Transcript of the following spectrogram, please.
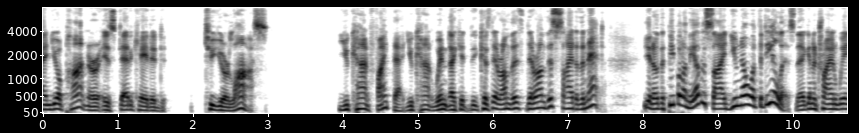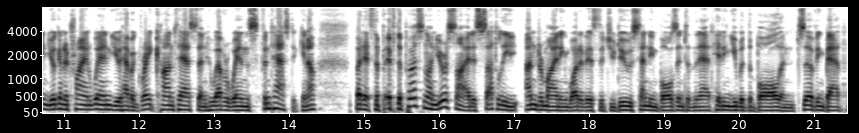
and your partner is dedicated to your loss, you can't fight that. You can't win like it because they're on this they're on this side of the net you know, the people on the other side, you know what the deal is. They're going to try and win. You're going to try and win. You have a great contest and whoever wins, fantastic, you know? But it's the, if the person on your side is subtly undermining what it is that you do, sending balls into the net, hitting you with the ball and serving bad,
